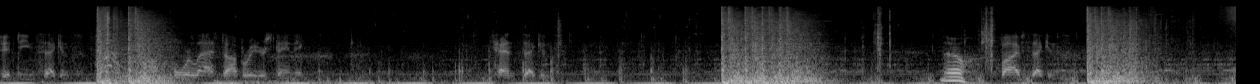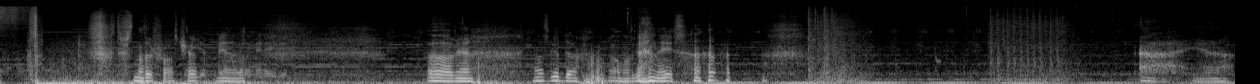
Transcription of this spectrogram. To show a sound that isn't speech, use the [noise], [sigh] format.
Fifteen seconds. Four last operator standing. Ten seconds. No. Five seconds. [sighs] There's another frost trap. You have been No. eliminated. Oh man. That was good though. I almost got an ace. [laughs] ah, yeah.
